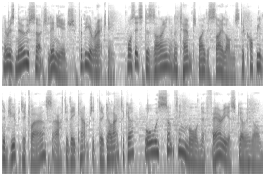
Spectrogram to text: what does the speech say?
There is no such lineage for the Arachne, was its design an attempt by the Cylons to copy the Jupiter class after they captured the Galactica, or was something more nefarious going on?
